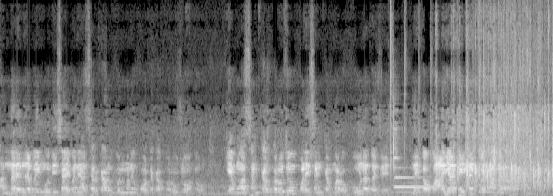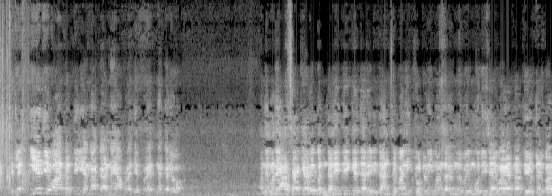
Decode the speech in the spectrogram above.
આ નરેન્દ્રભાઈ મોદી સાહેબ અને આ સરકાર ઉપર મને સો ટકા ભરોસો હતો કે હું આ સંકલ્પ કરું છું, પણ એ સંકલ્પ મારો પૂર્ણ થશે. નહીં તો પાળિયા થઈ જાય, કોઈ ના મેળવે. એટલે એ જે વાત હતી, એના કારણે આપણે જે પ્રયત્ન કર્યો. અને મને આશા ક્યારે બંધાણી હતી કે જ્યારે વિધાનસભાની ચૂંટણીમાં નરેન્દ્રભાઈ મોદી સાહેબ આવ્યા હતા દેવ દરબાર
